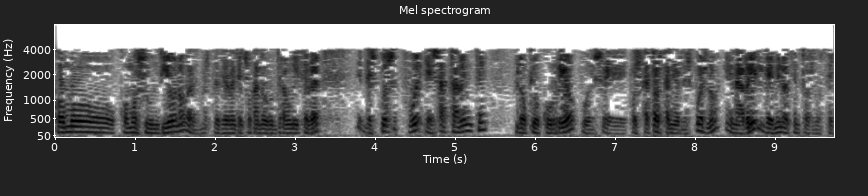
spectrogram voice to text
cómo, se hundió, ¿no? además precisamente chocando contra un iceberg, después fue exactamente lo que ocurrió pues eh, pues 14 años después, ¿no? En abril de 1912.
